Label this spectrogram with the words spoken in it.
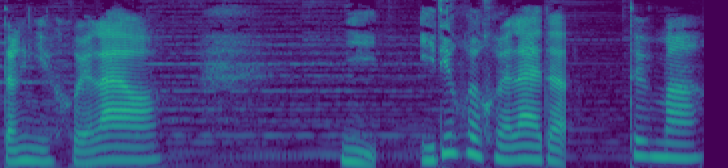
等你回来哦。你一定会回来的，对吗？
